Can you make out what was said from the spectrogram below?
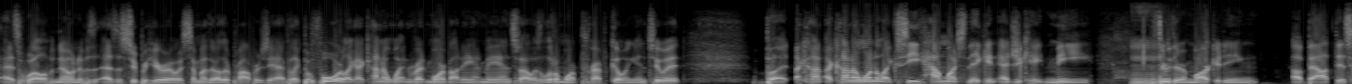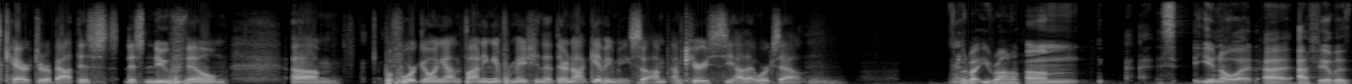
as well known as, as a superhero as some of the other properties they have. Like before, like I kind of went and read more about Ant Man, so I was a little more prepped going into it. But I kind I kind of want to like see how much they can educate me through their marketing about this character, about this this new film, um, before going out and finding information that they're not giving me. So I'm I'm curious to see how that works out. What about you, Ronald? Um, you know what? I I feel that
